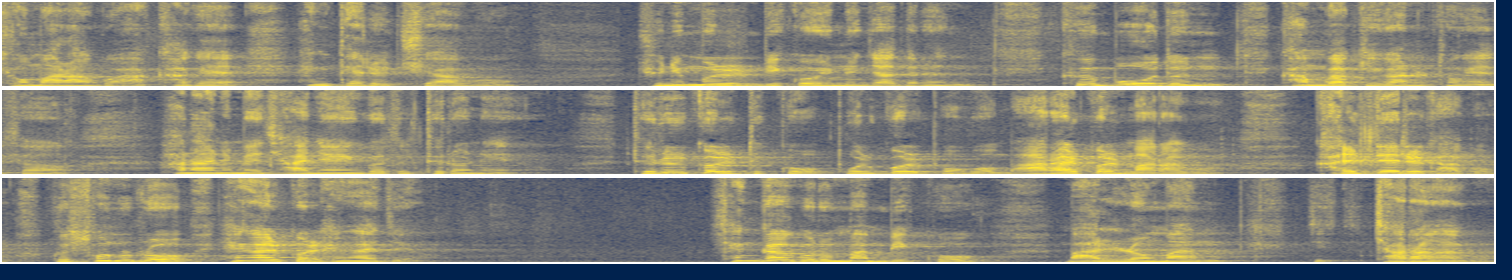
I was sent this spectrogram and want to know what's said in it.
교만하고 악하게 행태를 취하고 주님을 믿고 있는 자들은 그 모든 감각기관을 통해서 하나님의 자녀인 것을 드러내요. 들을 걸 듣고 볼 걸 보고 말할 걸 말하고 갈 데를 가고 그 손으로 행할 걸 행하지요. 생각으로만 믿고 말로만 자랑하고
